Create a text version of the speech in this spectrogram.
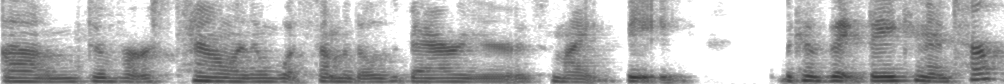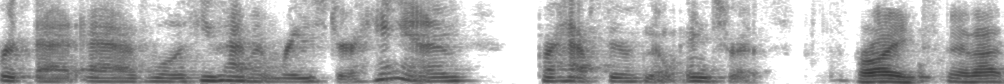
um, diverse talent and what some of those barriers might be because they, they can interpret that as well if you haven't raised your hand perhaps there's no interest right and i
